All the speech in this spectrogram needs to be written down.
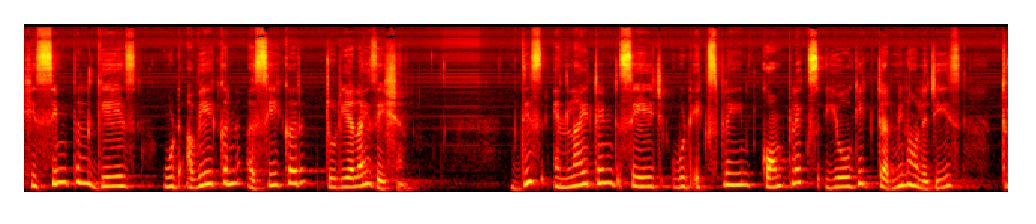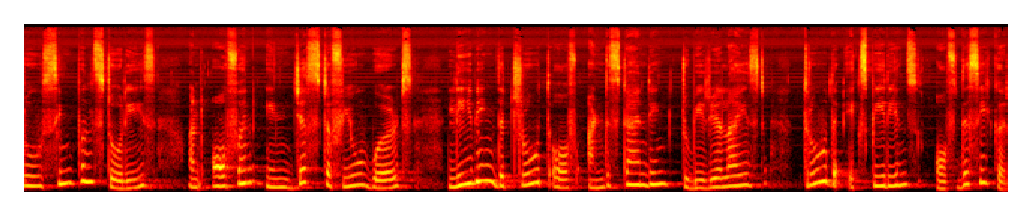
His simple gaze would awaken a seeker to realization. This enlightened sage would explain complex yogic terminologies through simple stories and often in just a few words, leaving the truth of understanding to be realized through the experience of the seeker.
